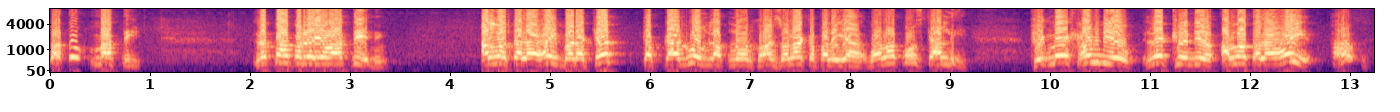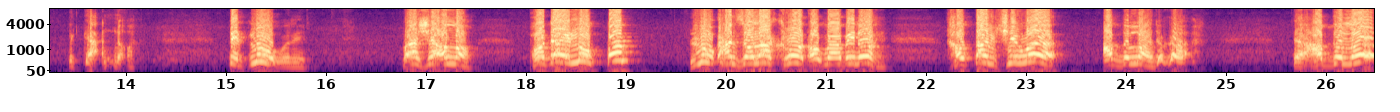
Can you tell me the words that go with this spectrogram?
ปาตุมาติแล้วป้ายามาติ หนึ่งอัลลอฮ์ตะลาให้บารักัตกับการร่วมหลับนอนของอันซอลากับภรรยาวาลาโปสกาลีถึงแม้ครั้งเดียวและคืนเดียวอัลลอฮ์ตะลาให้ฮะกันเนาะติดลูกเลยมาชาอัลลอฮ์พอได้ลูกปั๊บลูกฮันซอลาคลอดออกมาไปเนาะเขาตั้งชื่อว่าอับดุลลาห์จ้าก็อับดุลลาห์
